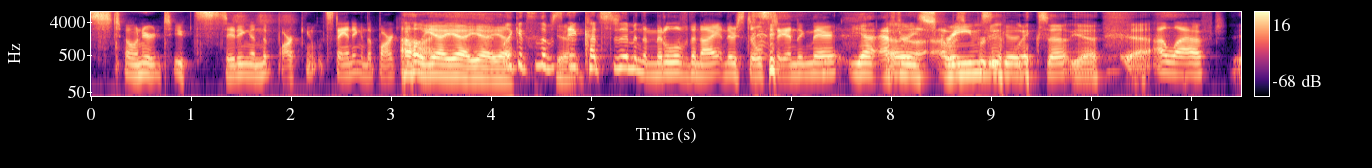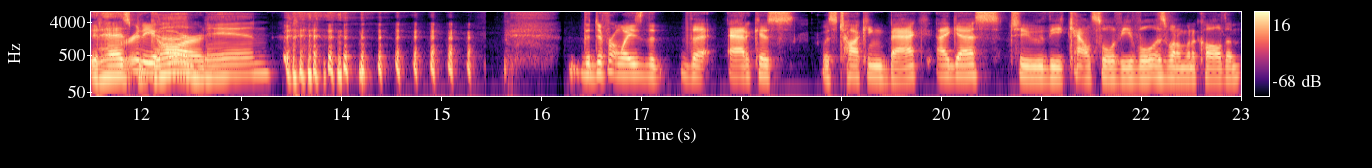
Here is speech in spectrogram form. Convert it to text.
stoner dude sitting in the parking, standing in the parking Oh lot. yeah, yeah, yeah, yeah. Like it's the Yeah. it cuts to them in the middle of the night and they're still standing there. yeah, after Uh, he screams and good. wakes up, yeah. yeah, I laughed. It has Pretty begun, hard. man. The different ways that the Atticus was talking back, I guess, to the Council of Evil is what I'm going to call them,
